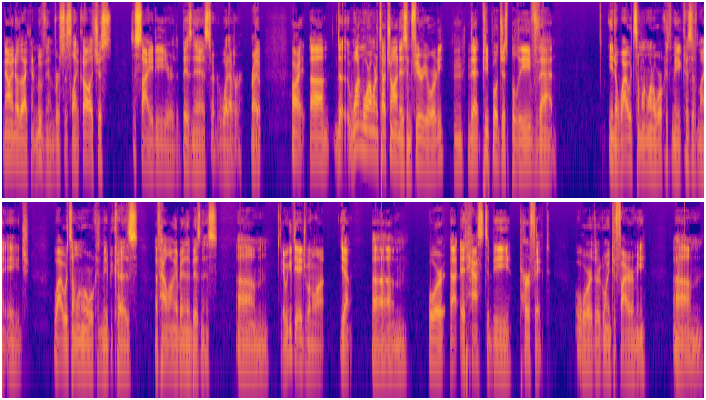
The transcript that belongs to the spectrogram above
Now I know that I can move them versus like, oh, it's just society or the business or whatever. Right. Yep. All right. Um, the one more I want to touch on is inferiority. That people just believe that, you know, why would someone want to work with me because of my age? Why would someone want to work with me because of how long I've been in the business? Um, Yeah, we get the age one a lot. yeah. Um, or uh, it has to be perfect, or they're going to fire me. Um,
